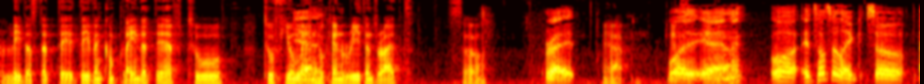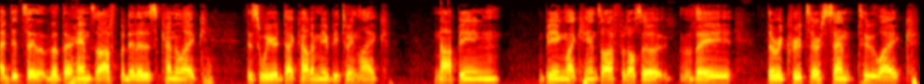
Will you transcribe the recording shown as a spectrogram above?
leaders that they, they even complain that they have too too few men who can read and write. So Right. yeah, Well, It's- yeah, and I, well, it's also like so. I did say that, that they're hands off, but it is kind of like this weird dichotomy between like not being being like hands off, but also they the recruits are sent to like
